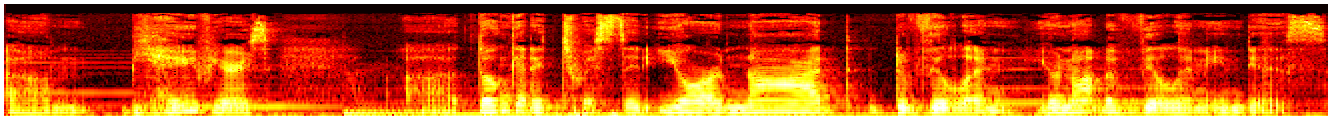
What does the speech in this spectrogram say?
um, behaviors, uh, don't get it twisted. You're not the villain. You're not the villain in this.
